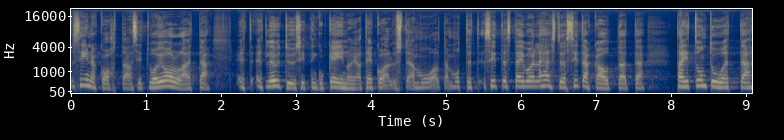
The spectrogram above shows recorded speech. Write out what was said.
siinä kohtaa sit voi olla, että et, et löytyy sit niinku keinoja tekoälystä ja muualta, mutta sitten sitä ei voi lähestyä sitä kautta, että, tai tuntuu, että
